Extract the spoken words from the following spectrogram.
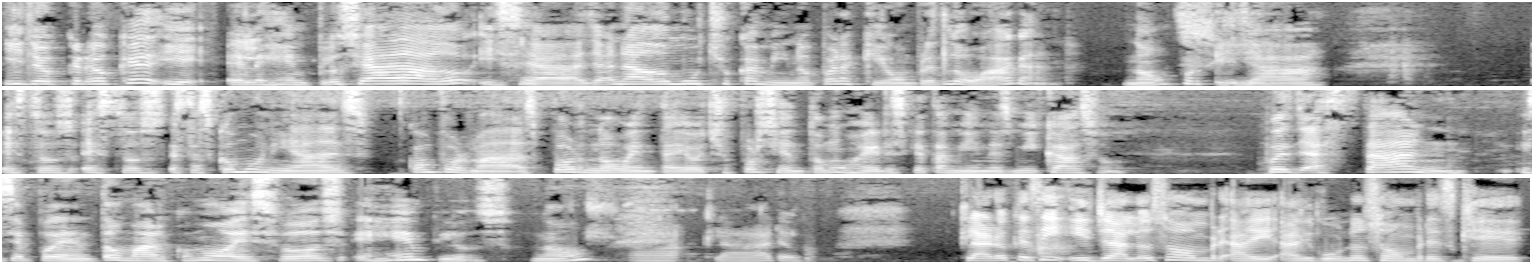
Y yo creo que el ejemplo se ha dado y se ha allanado mucho camino para que hombres lo hagan, ¿no? Porque ya estos, estos, estas comunidades conformadas por 98% mujeres, que también es mi caso, pues ya están y se pueden tomar como esos ejemplos, ¿no? Ah, claro. Claro que sí, y ya los hombres, hay algunos hombres que,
